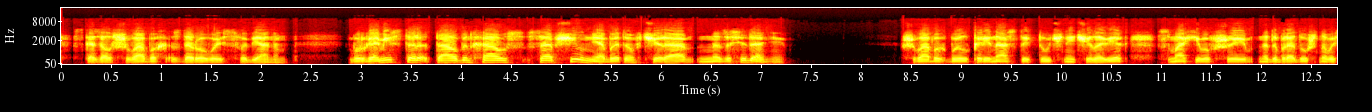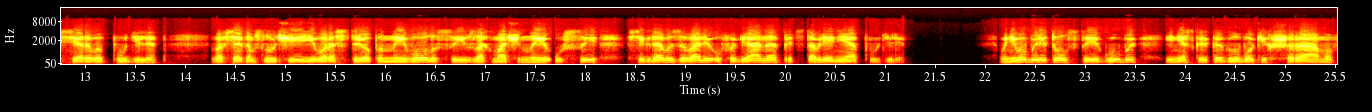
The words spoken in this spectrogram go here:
— сказал Швабах, здороваясь с Фабианом. «Бургомистр Таубенхаус сообщил мне об этом вчера на заседании». Швабах был коренастый тучный человек, смахивавший на добродушного серого пуделя. Во всяком случае, его растрепанные волосы и взлохмаченные усы всегда вызывали у Фабиана представление о пуделе. У него были толстые губы и несколько глубоких шрамов,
